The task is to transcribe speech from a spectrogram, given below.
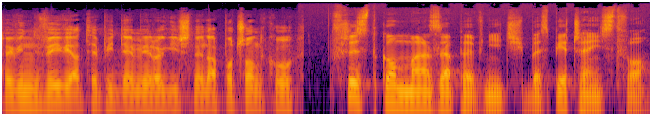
pewien wywiad epidemiologiczny na początku. Wszystko ma zapewnić bezpieczeństwo.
